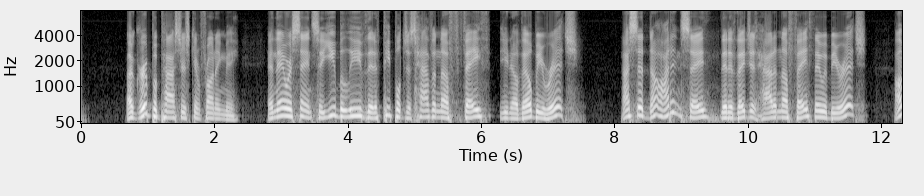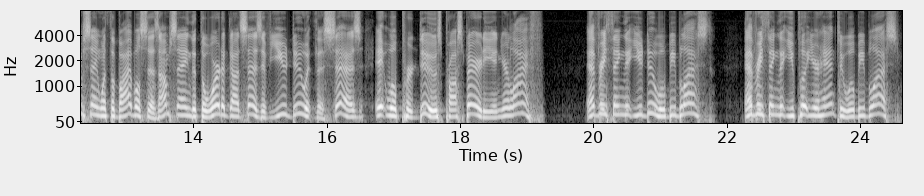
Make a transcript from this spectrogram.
a group of pastors confronting me. And they were saying, So you believe that if people just have enough faith, you know, they'll be rich? I said, No, I didn't say that if they just had enough faith, they would be rich. I'm saying what the Bible says. I'm saying that the Word of God says if you do what this says, it will produce prosperity in your life. Everything that you do will be blessed. Everything that you put your hand to will be blessed.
